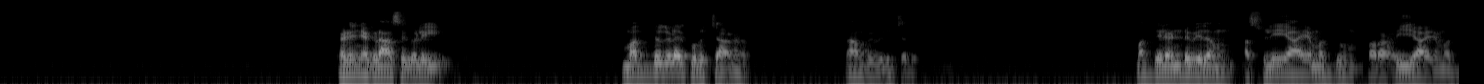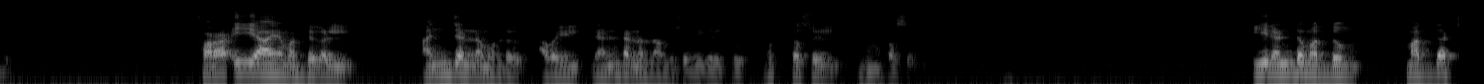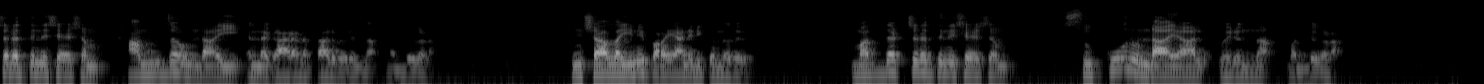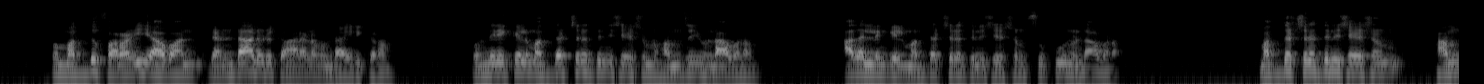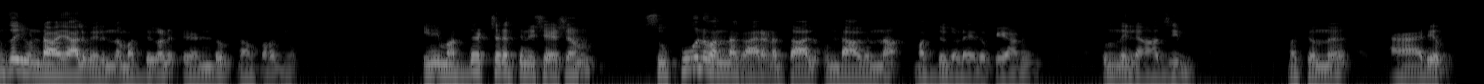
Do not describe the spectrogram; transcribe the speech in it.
കഴിഞ്ഞ ക്ലാസ്സുകളിൽ മദ്ദുകളെക്കുറിച്ചാണ് നാം വിവരിച്ചത്. മദ് രണ്ട് വിധം അസ്ലിയായ മദ്ദും ഫറയിയായ മദ്ദും. ഫറയിയായ മദ്ദുകളിൽ അഞ്ചെണ്ണമുണ്ട്. അവയിൽ രണ്ടെണ്ണം നാം വിശദീകരിച്ചു. മുത്തസിൽ മുംഫസിൽ ഈ രണ്ട് മദ്ദും മദ്ദക്ഷരത്തിന് ശേഷം ഹംസ ഉണ്ടായി എന്ന കാരണത്താൽ വരുന്ന മദ്ദുകളാണ്. ഇൻഷാല്ല ഇനി പറയാനിരിക്കുന്നത് മദ്ദക്ഷരത്തിന് ശേഷം സുക്കൂൻ ഉണ്ടായാൽ വരുന്ന മദ്ദുകളാണ്. അപ്പം മദ് ആവാൻ രണ്ടാലൊരു കാരണമുണ്ടായിരിക്കണം. ഒന്നിരിക്കൽ മദ്ദക്ഷരത്തിന് ശേഷം ഹംസയുണ്ടാവണം. അതല്ലെങ്കിൽ മദ്ദക്ഷരത്തിന് ശേഷം സുക്കൂൻ ഉണ്ടാവണം മദ്ദക്ഷരത്തിന് ശേഷം ഹംസയുണ്ടായാൽ വരുന്ന മദ്ദുകൾ രണ്ടും നാം പറഞ്ഞു. ഇനി മദ്ദക്ഷരത്തിന് ശേഷം സുക്കൂൻ വന്ന കാരണത്താൽ ഉണ്ടാകുന്ന മദ്ദുകൾ ഏതൊക്കെയാണ്? ഒന്ന് ലാസിം മറ്റൊന്ന് ആരിദ്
